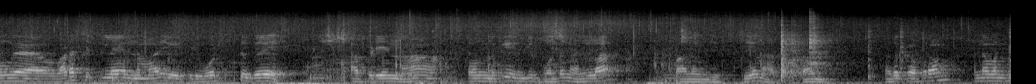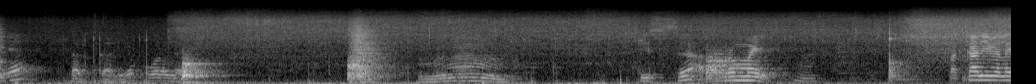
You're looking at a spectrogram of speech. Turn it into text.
உங்கள் வடச்சட்டில் இந்த மாதிரி இப்படி ஒட்டுது அப்படின்னா உங்களுக்கு இஞ்சி பூண்டு நல்லா பதினஞ்சுன்னு அர்த்தம். அதுக்கப்புறம் என்ன பண்ணுறீங்க தக்காளியை போடுங்க. ஃபிஷ்ஷு அருமை. தக்காளி விலை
